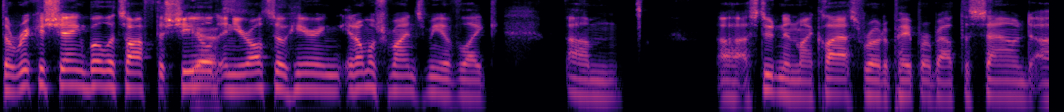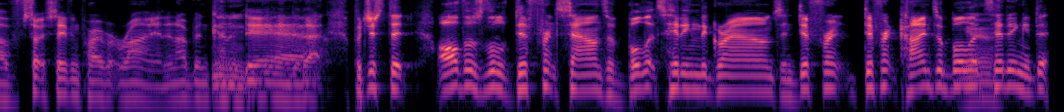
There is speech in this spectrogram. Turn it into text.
the ricocheting bullets off the shield Yes. and you're also hearing it almost reminds me of like um uh, a student in my class wrote a paper about the sound of Saving Private Ryan, and I've been kind of Mm. digging into that. But just that all those little different sounds of bullets hitting the grounds and different different kinds of bullets Yeah. hitting, and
